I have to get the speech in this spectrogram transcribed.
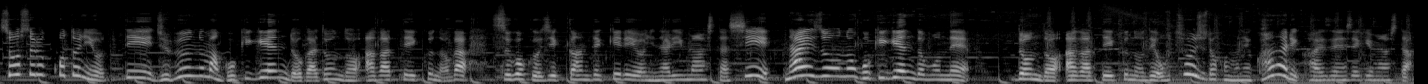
そうすることによって自分のまあご機嫌度がどんどん上がっていくのがすごく実感できるようになりましたし、内臓のご機嫌度もね、どんどん上がっていくので、お通じとかもね、かなり改善してきました。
